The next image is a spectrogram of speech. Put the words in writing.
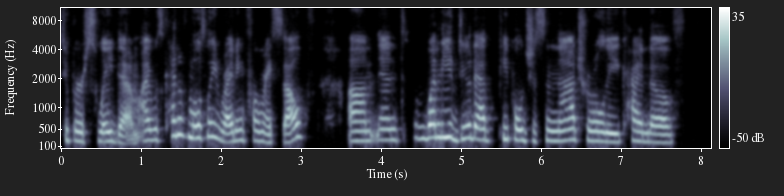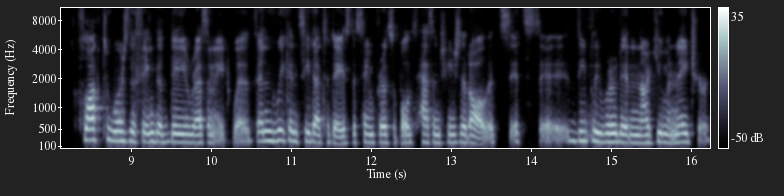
to persuade them i was kind of mostly writing for myself um, and when you do that people just naturally kind of flock towards the thing that they resonate with. And we can see that today. Is the same principle. It hasn't changed at all. It's it's uh, deeply rooted in our human nature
